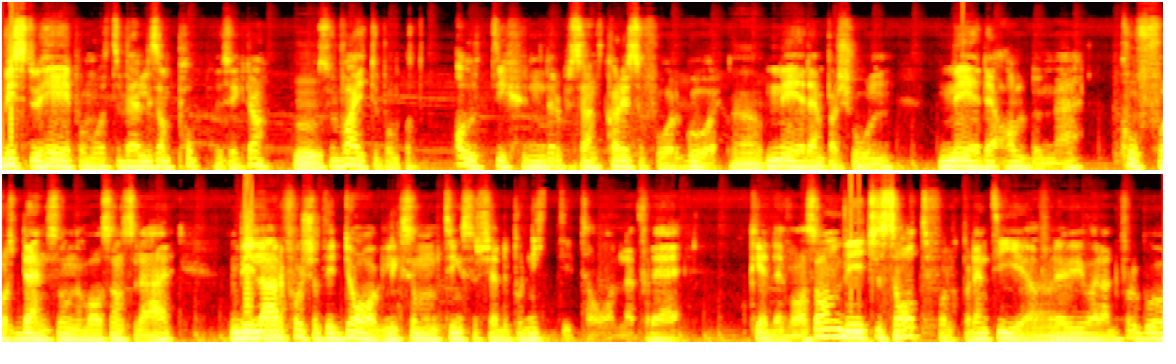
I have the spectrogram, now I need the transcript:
Hvis du har på en måte veldig sånn popmusikk, da, så vet du på en måte alltid 100 hva det er som foregår Ja. med den personen, med det albumet, hvorfor den sangen var sånn som det er. Men vi lærer fortsatt i dag liksom om ting som skjedde på 90-tallet. For det, ok, det var sånn vi ikke sa til folk på den tida, fordi vi var redde for å gå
